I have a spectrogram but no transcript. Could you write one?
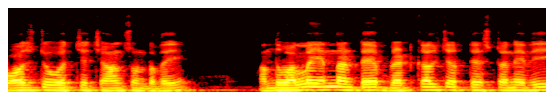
పాజిటివ్ వచ్చే ఛాన్స్ ఉంటుంది. అందువల్ల ఏంటంటే బ్లడ్ కల్చర్ టెస్ట్ అనేది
